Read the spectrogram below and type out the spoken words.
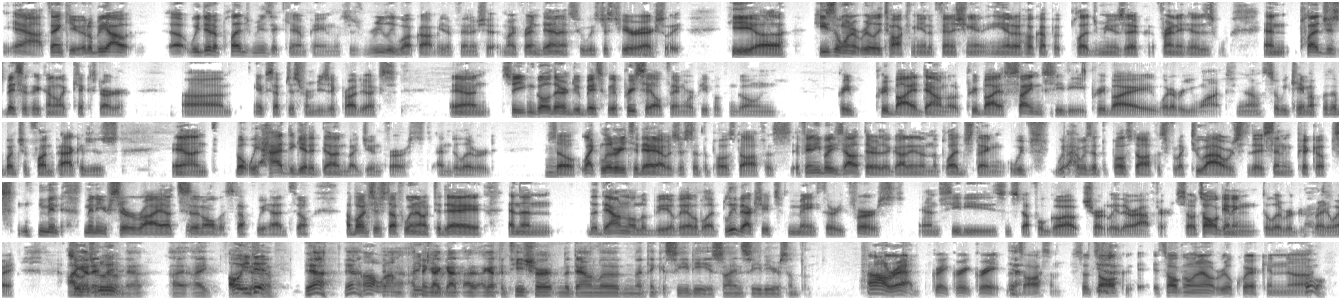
Yeah, thank you. It'll be out. Uh, we did a pledge music campaign, which is really what got me to finish it. My friend Dennis, who was just here actually, he uh, he's the one that really talked me into finishing it. He had a hookup at Pledge Music, a friend of his, and Pledge is basically kind of like Kickstarter, um, except just for music projects. And so you can go there and do basically a pre-sale thing where people can go and pre pre buy a download, pre buy a signed CD, pre buy whatever you want. You know. So we came up with a bunch of fun packages, and but we had to get it done by June first and delivered. Hmm. So, like literally today, I was just at the post office. If anybody's out there that got in on the pledge thing, we've I was at the post office for like two hours today, sending pickups, min, mini Suhr riots, and all the stuff we had. So, a bunch of stuff went out today, and then the download will be available. I believe actually it's May 31st, and CDs and stuff will go out shortly thereafter. So it's all getting delivered Nice. right away. I got in really- on that. I, I Oh, I, you did? uh, yeah, yeah. Oh, wow. yeah. I think you. I got I, I got the T-shirt and the download, and I think a CD, a signed CD or something. Oh, rad! Great, great, great. That's awesome. So it's Yeah. all it's all going out real quick, and uh, Cool.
